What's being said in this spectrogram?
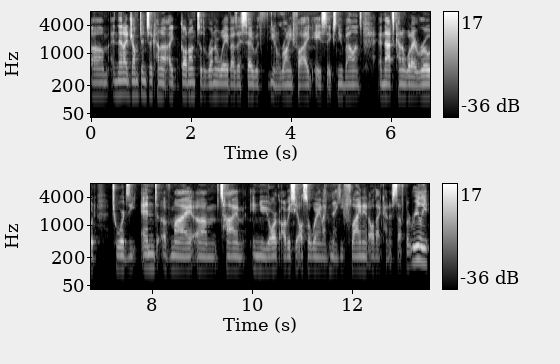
um, and then I jumped into kind of I got onto the runner wave as I said with you know Ronnie Fieg, Asics, New Balance, and that's kind of what I rode towards the end of my um, time in New York. Obviously, also wearing like Nike Flyknit, all that kind of stuff. But really,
